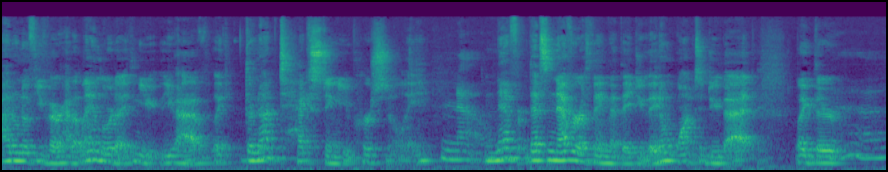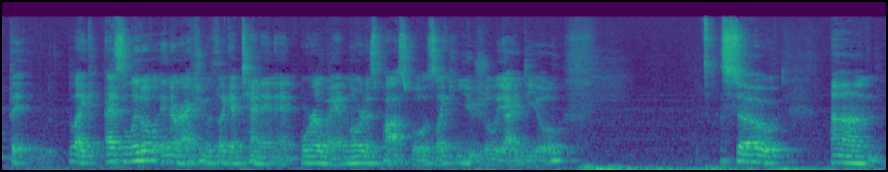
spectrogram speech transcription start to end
I don't know if you've ever had a landlord. I think you you have. Like they're not texting you personally. No. Never. That's never a thing that they do. They don't want to do that. Like they're Yeah. they like as little interaction with like a tenant and, or a landlord as possible is like usually ideal. So, um,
